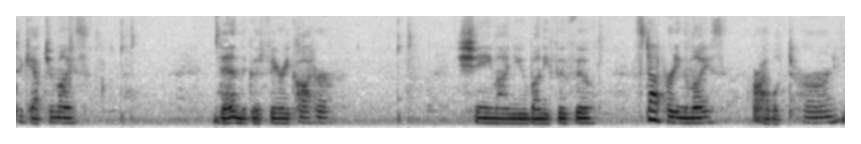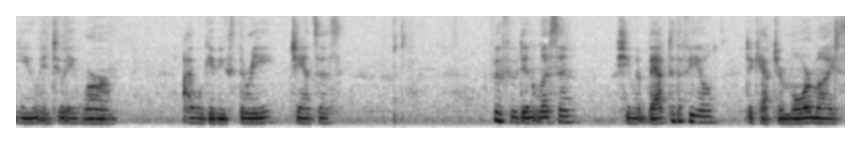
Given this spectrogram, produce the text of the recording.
to capture mice. Then the good fairy caught her. Shame on you, Bunny Foo Foo. Stop hurting the mice, or I will turn you into a worm. I will give you three chances. Foo Foo didn't listen. She went back to the field to capture more mice.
